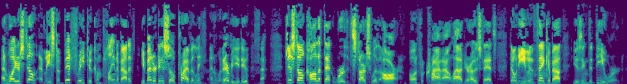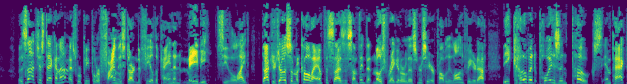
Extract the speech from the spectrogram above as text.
And while you're still at least a bit free to complain about it, you better do so privately, and whatever you do, just don't call it that word that starts with R. Oh, and for crying out loud, your host adds, don't even think about using the D word. But it's not just economics where people are finally starting to feel the pain and maybe see the light. Dr. Joseph Mercola emphasizes something that most regular listeners here have probably long figured out. The COVID poison pokes impact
